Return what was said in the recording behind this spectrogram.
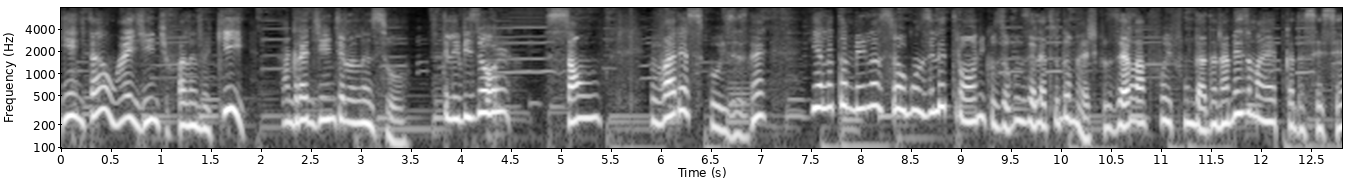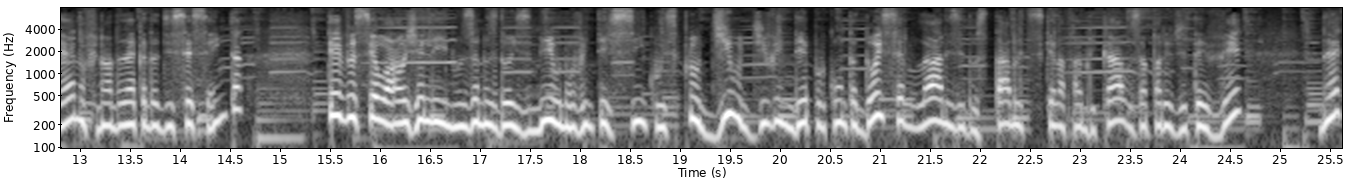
E então, a gente falando aqui, a Gradiente ela lançou televisor, som, várias coisas, né? E ela também lançou alguns eletrônicos, alguns eletrodomésticos. Ela foi fundada na mesma época da CCE, no final da década de 60. teve o seu auge ali nos anos 2000, 95, explodiu de vender por conta dos celulares e dos tablets que ela fabricava, os aparelhos de TV, né?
